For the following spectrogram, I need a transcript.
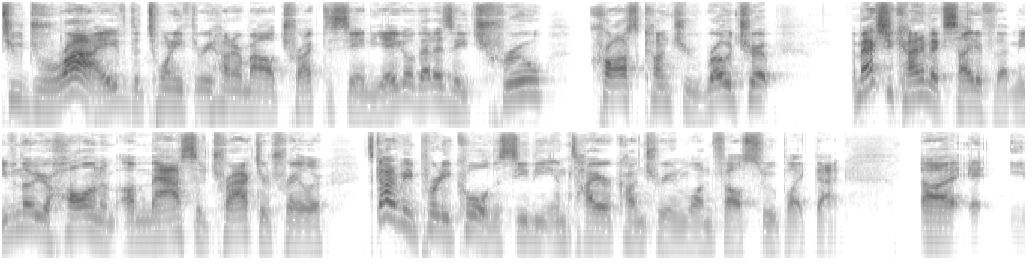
to drive the 2,300 mile trek to San Diego. That is a true cross country road trip. I'm actually kind of excited for them. Even though you're hauling a, a massive tractor trailer, it's got to be pretty cool to see the entire country in one fell swoop like that. Uh, eh,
